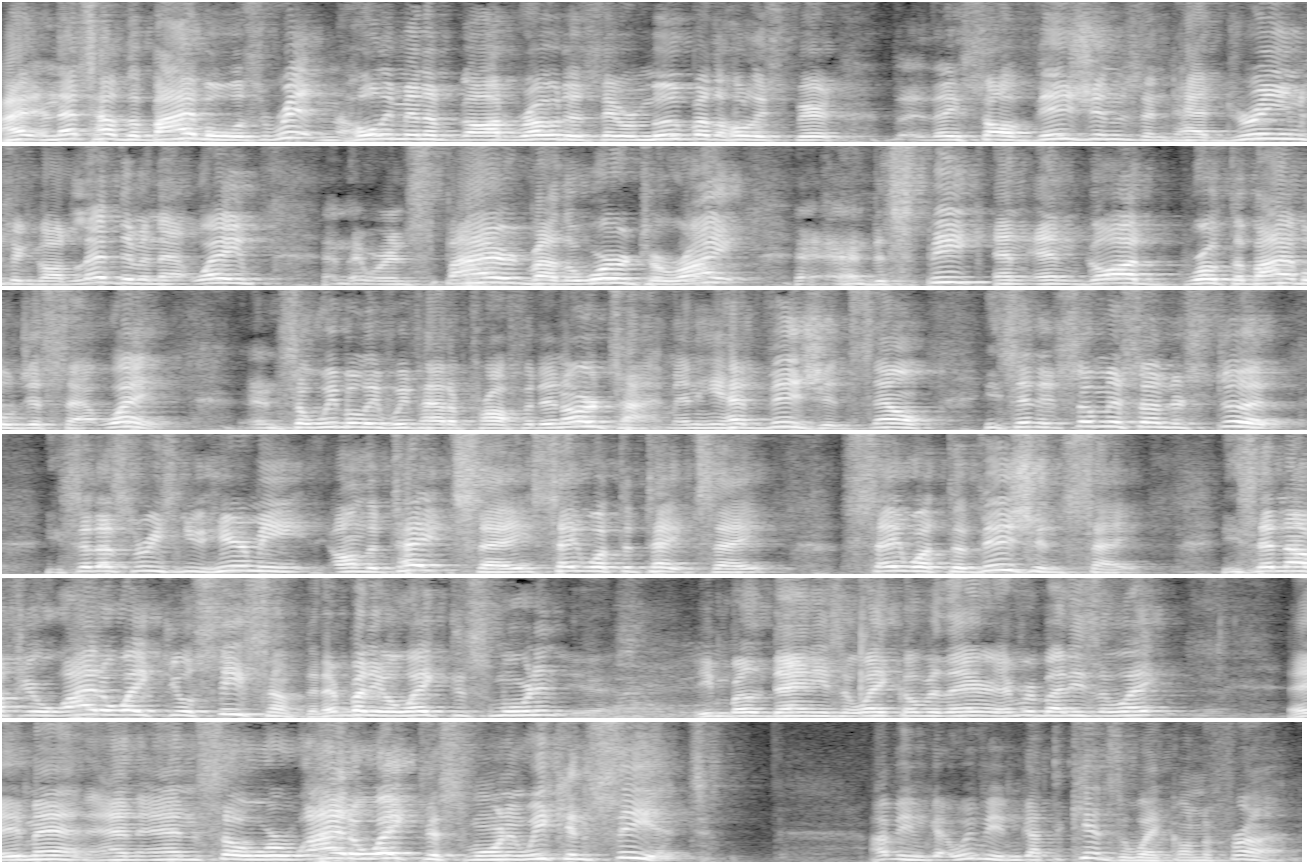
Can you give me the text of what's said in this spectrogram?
Right? And that's how the Bible was written. Holy men of God wrote as they were moved by the Holy Spirit. They saw visions and had dreams, and God led them in that way. And they were inspired by the word to write and to speak, and, and God wrote the Bible just that way. And so we believe we've had a prophet in our time, and he had visions. Now, he said it's so misunderstood. He said that's the reason you hear me on the tape say, say what the tape say, say what the visions say. He said, now if you're wide awake, you'll see something. Everybody awake this morning? Yes. Even Brother Danny's awake over there. Everybody's awake. Amen. And, and so we're wide awake this morning. We can see it. I've even got, we've even got the kids awake on the front.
